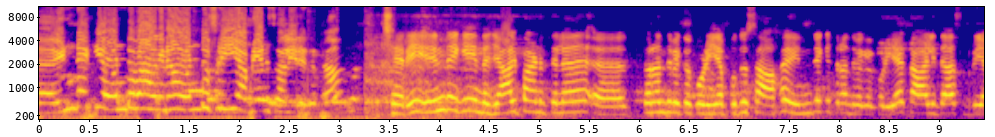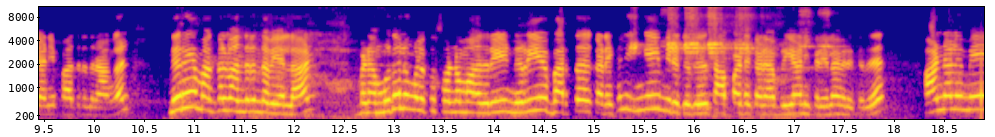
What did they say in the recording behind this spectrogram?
அஹ் இன்றைக்கு ஒன்று வாங்கினா ஒன்று ஃப்ரீ அப்படின்னு சொல்லியிருக்குங்க சரி இன்றைக்கு இந்த யாழ்ப்பாணத்துல திறந்து வைக்கக்கூடிய புதுசாக இன்றைக்கு திறந்து வைக்கக்கூடிய காளிதாஸ் பிரியாணி பார்த்துருந்தாங்க. நிறைய மக்கள் வந்திருந்தவையெல்லாம். இப்ப நான் முதல் உங்களுக்கு சொன்ன மாதிரி நிறைய வர்த்தக கடைகள் இங்கேயும் இருக்குது. சாப்பாட்டு கடை பிரியாணி கடையெல்லாம் இருக்குது. ஆனாலுமே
